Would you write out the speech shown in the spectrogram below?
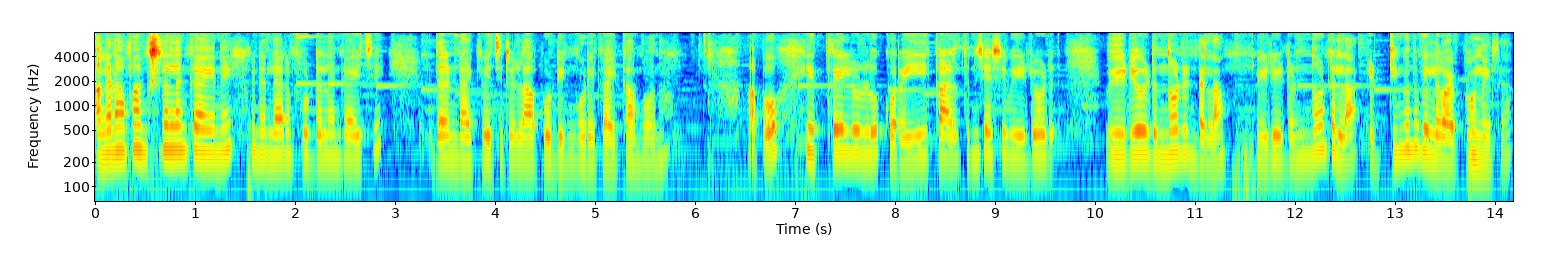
അങ്ങനെ ആ ഫങ്ഷനെല്ലാം കഴിഞ്ഞ് പിന്നെ എല്ലാവരും ഫുഡെല്ലാം കഴിച്ച് ഇത് ഉണ്ടാക്കി വെച്ചിട്ടുള്ള ആ പുഡിങ് കൂടി കഴിക്കാൻ പോകുന്നു അപ്പോൾ ഇത്രയല്ലേ ഉള്ളൂ. കുറേ കാലത്തിന് ശേഷം വീഡിയോ വീഡിയോ ഇടുന്നോണ്ടുണ്ടല്ലോ. വീഡിയോ ഇടുന്നോണ്ടല്ല എഡിറ്റിംഗ് ഒന്നും വലിയ കുഴപ്പമൊന്നുമില്ല.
